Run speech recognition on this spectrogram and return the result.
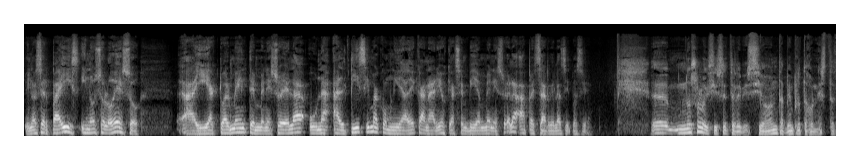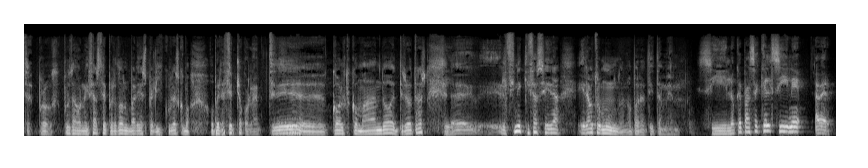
vino a ser país, y no solo eso, hay actualmente en Venezuela una altísima comunidad de canarios que hacen vida en Venezuela a pesar de la situación. Eh, no solo hiciste televisión, también protagonizaste, protagonizaste perdón, varias películas como Operación Chocolate, eh, Colt Commando, entre otras. Eh, el cine quizás era, era otro mundo, ¿no? Para ti también. Sí, lo que pasa es que el cine, a ver,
